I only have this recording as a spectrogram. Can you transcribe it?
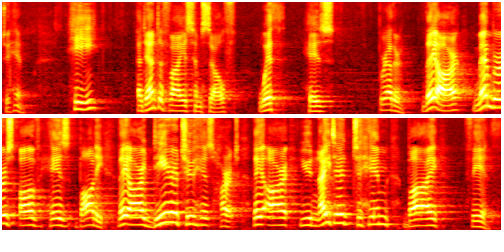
To him. He identifies himself with his brethren. They are members of his body. They are dear to his heart. They are united to him by faith.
